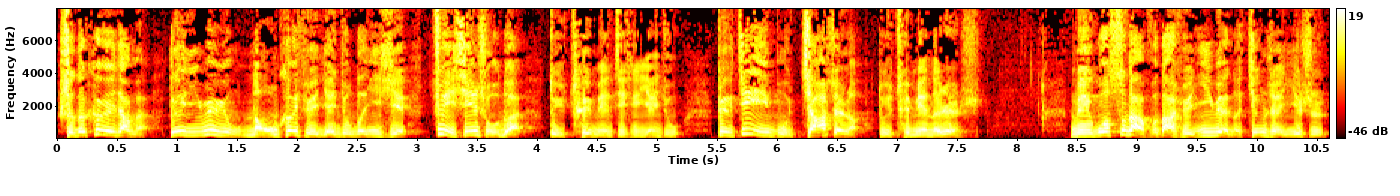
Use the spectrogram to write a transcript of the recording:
使得科学家们得以运用脑科学研究的一些最新手段对催眠进行研究，并进一步加深了对催眠的认识。美国斯坦福大学医院的精神医师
